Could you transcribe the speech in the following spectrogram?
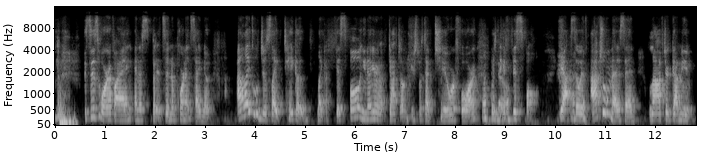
this is horrifying, and it's, but it's an important side note. I like will just like take a like a fistful. You know, you're have to have to, you're supposed to have two or four. oh, I just take a fistful. Yeah, so it's actual medicine, laughter gummy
